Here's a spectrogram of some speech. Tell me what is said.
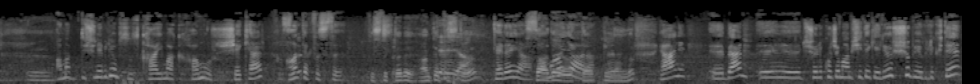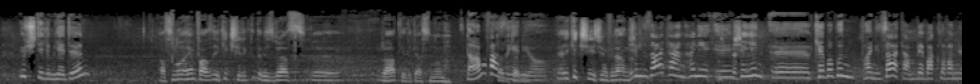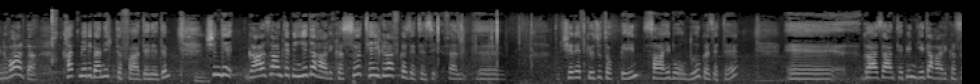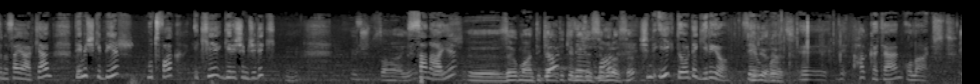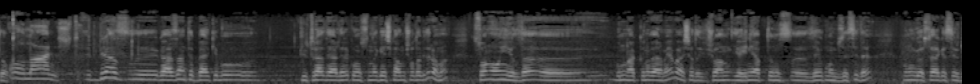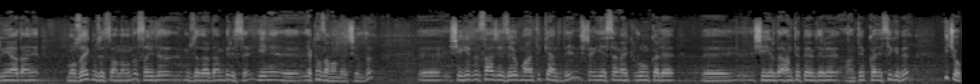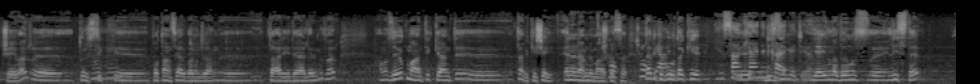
Ama düşünebiliyor musunuz? Kaymak, hamur, şeker, antep fıstığı, Fıstık tabii. Antep Tereyağı. fıstığı. tereyağı. Sade Aman yağda yarabbim. kullanılır. Yani e, ben e, şöyle kocaman bir şey de geliyor. Şu büyüklükte 3 dilim yedim. Aslında o en fazla iki kişilikti de biz biraz e, rahat yedik aslında onu. Daha mı fazla Tabii, tabii. yeniyor? Ya iki kişi için filandır. Şimdi zaten hani e, şeyin e, kebabın hani zaten ve baklavanın ünü var da katmeri ben ilk defa denedim. Şimdi Gaziantep'in yedi harikası Telgraf gazetesi efendim e, Şeref Gözütok Bey'in sahibi olduğu gazete. E, Gaziantep'in yedi harikasını sayarken demiş ki bir mutfak, iki girişimcilik, Üç sanayi. Sanayi. e, Zeugma Antik Antike Müzesi Zeugma. burası. Şimdi ilk dörde giriyor Zeugma. Giriyor, evet. Ve hakikaten olağanüstü. Çok. Olağanüstü. E, Biraz e, Gaziantep belki bu kültürel değerleri konusunda geç kalmış olabilir ama son 10 yılda e, bunun hakkını vermeye başladı. Şu an yayını yaptığımız e, Zeugma Müzesi de bunun göstergesi dünyada hani mozaik müzesi anlamında sayılı müzelerden birisi. Yeni e, yakın zamanda açıldı. E, şehirde sadece Zeugma Antik Kenti değil işte Yesemek, Rumkale, e, şehirde Antep evleri, Antep Kalesi gibi birçok şey var. E, turistik e, potansiyel barındıran e, tarihi değerlerimiz var. Ama Zeugma Antik Kenti e, tabii ki şey en önemli markası. çok tabii ki yani buradaki insan e, kendini bizim kaybediyor. yayınladığımız e, liste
